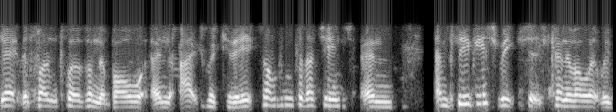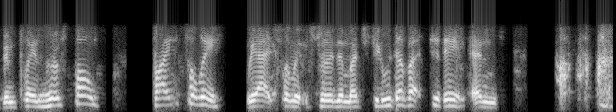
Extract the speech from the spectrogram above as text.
get the front players on the ball and actually create something for the change. And in previous weeks, it's kind of like we've been playing hoofball. Thankfully, we actually went through the midfield a bit today, and I,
